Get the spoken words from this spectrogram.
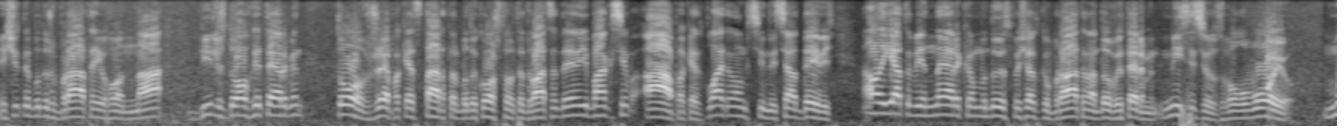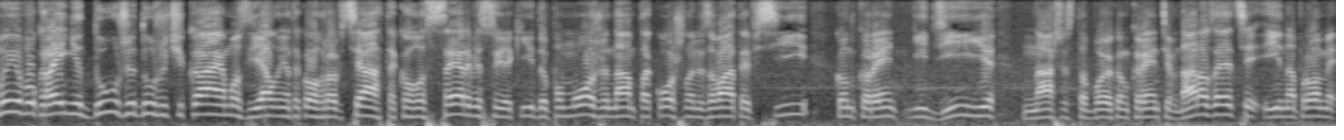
Якщо ти будеш брати його на більш довгий термін, то вже пакет стартер буде коштувати 29 баксів, а пакет Platinum 79. Але я тобі не рекомендую спочатку брати на довгий термін місяцю з головою. Ми в Україні дуже дуже чекаємо з'явлення такого гравця, такого сервісу, який допоможе нам також аналізувати всі конкурентні дії наших з тобою конкурентів на розетці і на промі.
